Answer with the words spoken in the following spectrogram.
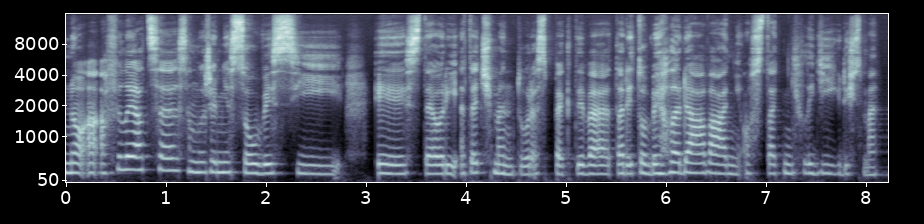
No a afiliace samozřejmě souvisí i s teorií attachmentu, respektive tady to vyhledávání ostatních lidí, když jsme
